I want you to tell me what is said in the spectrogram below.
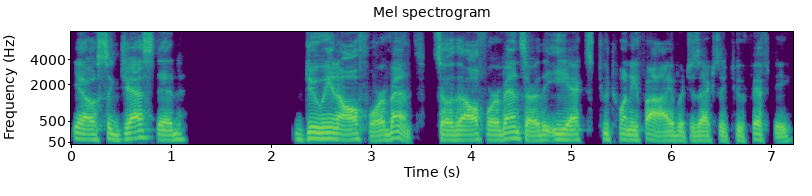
you know, suggested doing all four events. So the all four events are the EX 225, which is actually 250.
